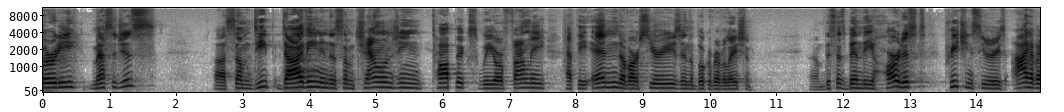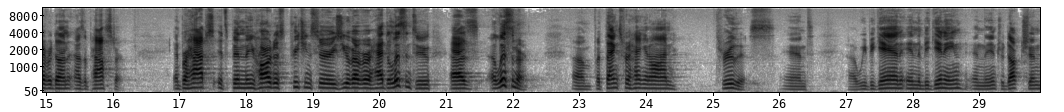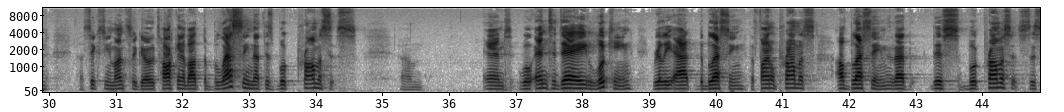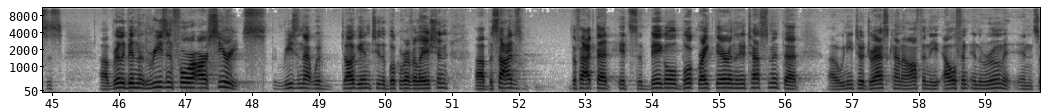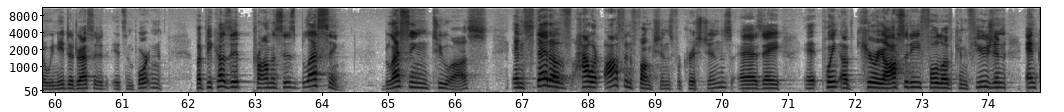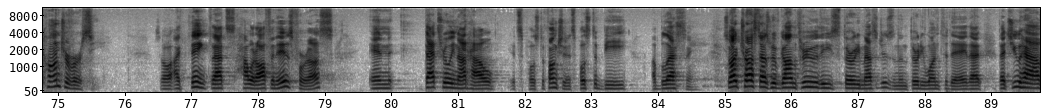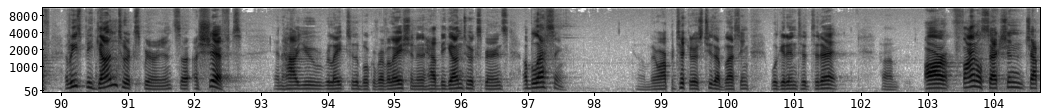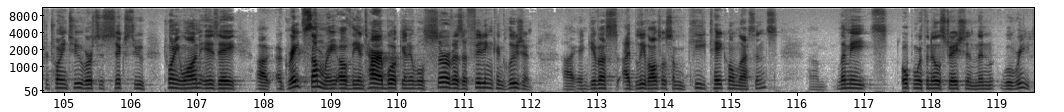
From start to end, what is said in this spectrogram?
30 messages, uh, some deep diving into some challenging topics. We are finally at the end of our series in the book of Revelation. Um, this has been the hardest preaching series I have ever done as a pastor. And perhaps it's been the hardest preaching series you've ever had to listen to as a listener. Um, but thanks for hanging on through this. And uh, we began in the beginning, in the introduction, uh, 16 months ago, talking about the blessing that this book promises. Um, and we'll end today looking really at the blessing, the final promise of blessing that this book promises. This has uh, really been the reason for our series, the reason that we've dug into the book of Revelation, uh, besides the fact that it's a big old book right there in the New Testament that uh, we need to address, kind of often the elephant in the room, and so we need to address it. It's important. But because it promises blessing, blessing to us, instead of how it often functions for Christians as a, a point of curiosity full of confusion and controversy. So I think that's how it often is for us, and that's really not how it's supposed to function. It's supposed to be a blessing. So I trust as we've gone through these 30 messages and then 31 today that, that you have at least begun to experience a, a shift in how you relate to the book of Revelation and have begun to experience a blessing. Um, there are particulars to that blessing we'll get into today. Um, our final section, chapter 22, verses 6 through 21, is a uh, a great summary of the entire book, and it will serve as a fitting conclusion uh, and give us, I believe, also some key take home lessons. Um, let me open with an illustration, and then we'll read.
